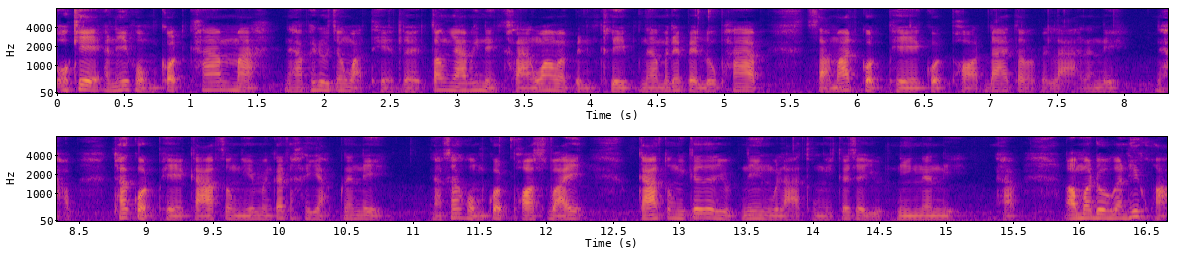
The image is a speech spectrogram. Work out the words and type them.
โอเค อันนี้ผมกดข้ามมานะครับให้ดูจังหวะเทรดเลย ต้องย้ำอีกหนึ่งครั้งว่ามันเป็นคลิปนะไม่ได้เป็นรูปภาพ สามารถกดเพย์กดพอสได้ตลอดเวลานั่นเองนะครับถ้ากดเพย์กราฟตรงนี้มันก็จะขยับนั่นเองนะถ้าผมกดพอสไว้กราฟตรงนี้ก็จะหยุดนิ่ง เวลาตรงนี้ก็จะหยุดนิ่งนั่นเองนะครับเอามาดูกันที่ขวา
